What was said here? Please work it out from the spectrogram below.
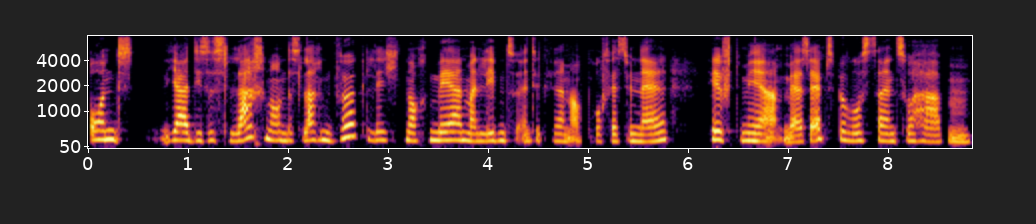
Und ja, dieses Lachen und das Lachen wirklich noch mehr in mein Leben zu integrieren, auch professionell, hilft mir, mehr Selbstbewusstsein zu haben,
